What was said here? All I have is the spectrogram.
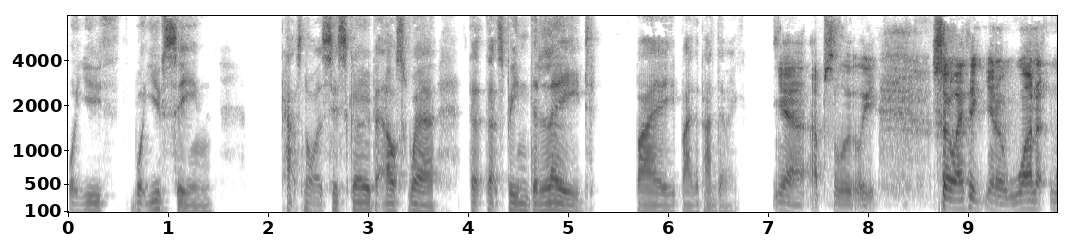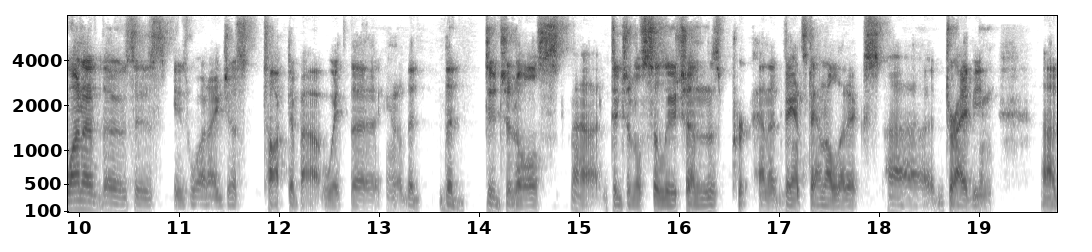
what you what you've seen, perhaps not at Cisco, but elsewhere that that's been delayed by by the pandemic. Yeah, absolutely. So I think you know one one of those is is what I just talked about with the you know the the digital uh, digital solutions and advanced analytics uh, driving uh,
